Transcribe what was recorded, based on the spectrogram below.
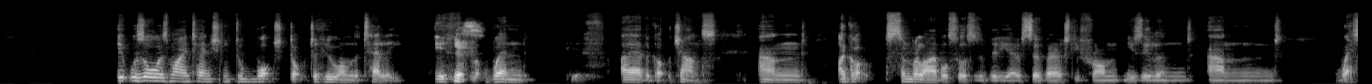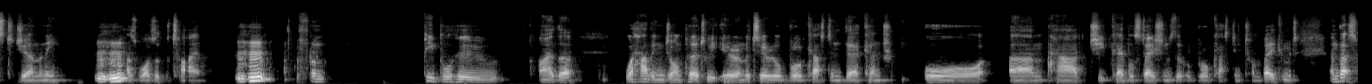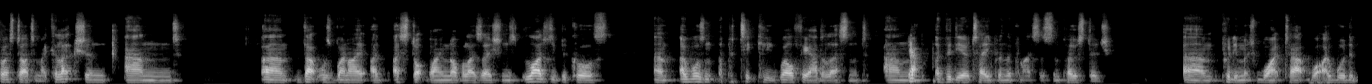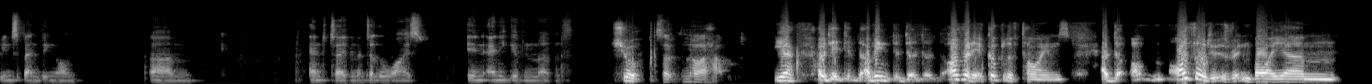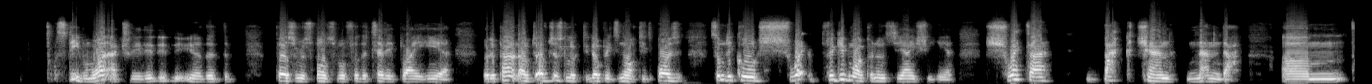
it was always my intention to watch Doctor Who on the telly if Yes. when if I ever got the chance, and I got some reliable sources of video, so variously from New Zealand and West Germany, hmm as was at the time, hmm from people who either were having Jon Pertwee era material broadcast in their country or um, had cheap cable stations that were broadcasting Tom Baker. And that's how I started my collection. And um, that was when I, I, I stopped buying novelizations, largely because um, I wasn't a particularly wealthy adolescent, and Yeah. a videotape and the price of some postage um, pretty much wiped out what I would have been spending on um, entertainment otherwise in any given month. Sure. So no, I haven't. Yeah, I did. I mean, I've read it a couple of times. I thought it was written by um, Stephen Wyatt, actually. The, the- you know, the, the person responsible for the teleplay here. But apparently, I've, I've just looked it up. It's not. It's by somebody called Shwet. Forgive my pronunciation here. Shweta Bakchan Nanda. Um,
